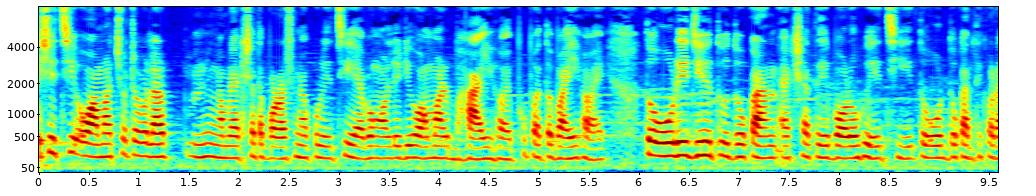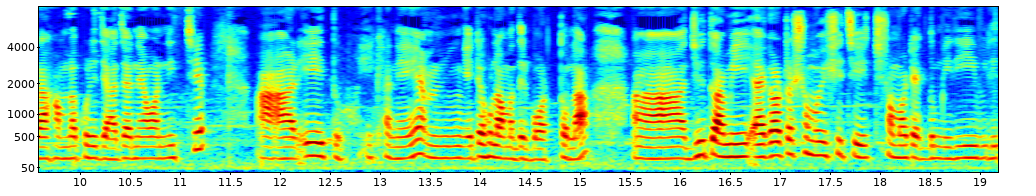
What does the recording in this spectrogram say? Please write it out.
এসেছি, ও আমার ছোটোবেলার আমরা একসাথে পড়াশোনা করেছি এবং অলরেডি ও আমার ভাই হয় ফুপাতো ভাই হয়। তো ওরে যেহেতু দোকান একসাথে বড় হয়েছি, তো ওর দোকান থেকে ওরা হামলা করে যা যা নেওয়ার নিচ্ছে। আর এই তো, এখানে এটা হলো আমাদের বটতলা। যেহেতু আমি এগারোটার সময় এসেছি সময়টা একদম নিরিবিলি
